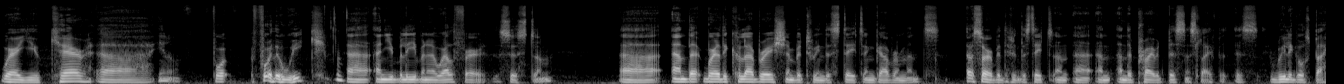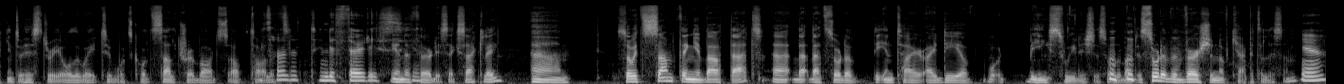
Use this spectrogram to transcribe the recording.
where you care, uh, you know, for for the weak, mm. uh, and you believe in a welfare system, uh, and that where the collaboration between the state and government, uh, sorry, between the state and, uh, and, and the private business life is really goes back into history all the way to what's called Saltsjöbadsavtalet in the 30s. In the yeah. 30s, exactly. Um, so it's something about that, that that's sort of the entire idea of what being Swedish is all about. it's sort of a version of capitalism. Yeah.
